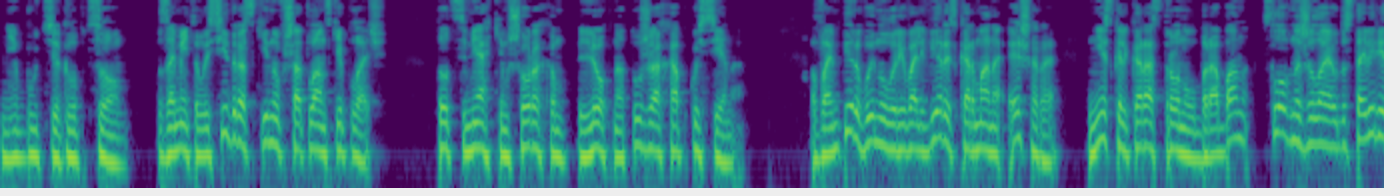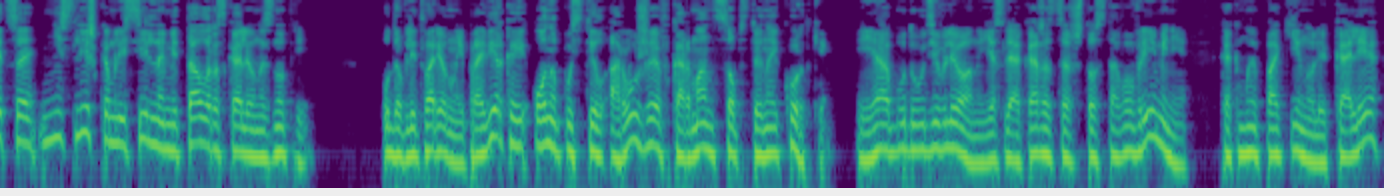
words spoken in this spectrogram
«Не будьте глупцом», — заметил Исидро, скинув шотландский плащ. Тот с мягким шорохом лег на ту же охапку сена. Вампир вынул револьвер из кармана Эшера, несколько раз тронул барабан, словно желая удостовериться, не слишком ли сильно металл раскален изнутри. Удовлетворенный проверкой, он опустил оружие в карман собственной куртки. «Я буду удивлен, если окажется, что с того времени, как мы покинули Кале,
